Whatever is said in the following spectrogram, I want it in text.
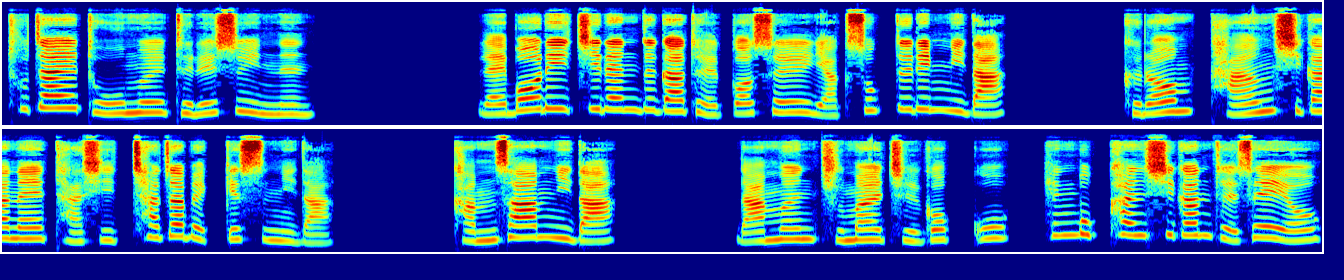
투자에 도움을 드릴 수 있는 레버리지 랜드가 될 것을 약속드립니다. 그럼 다음 시간에 다시 찾아뵙겠습니다. 감사합니다. 남은 주말 즐겁고 행복한 시간 되세요.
